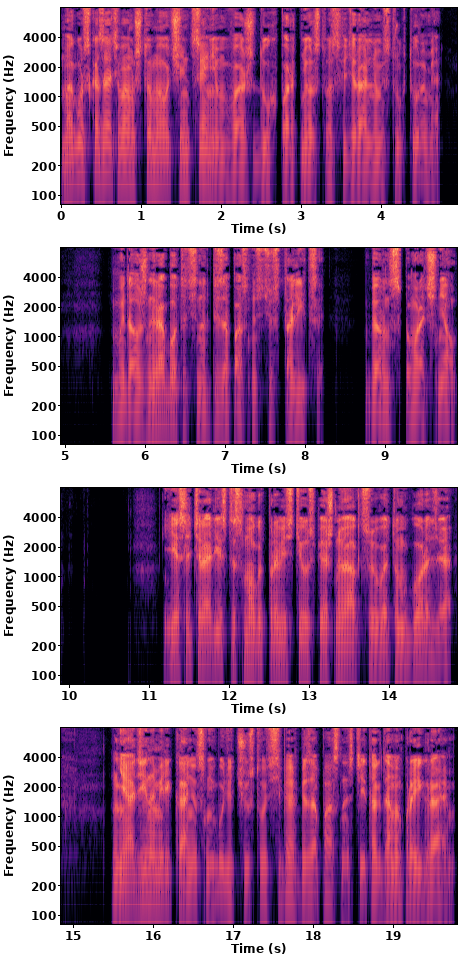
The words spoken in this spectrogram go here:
Могу сказать вам, что мы очень ценим ваш дух партнерства с федеральными структурами. Мы должны работать над безопасностью столицы. Бернс помрачнел. Если террористы смогут провести успешную акцию в этом городе, ни один американец не будет чувствовать себя в безопасности, и тогда мы проиграем.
